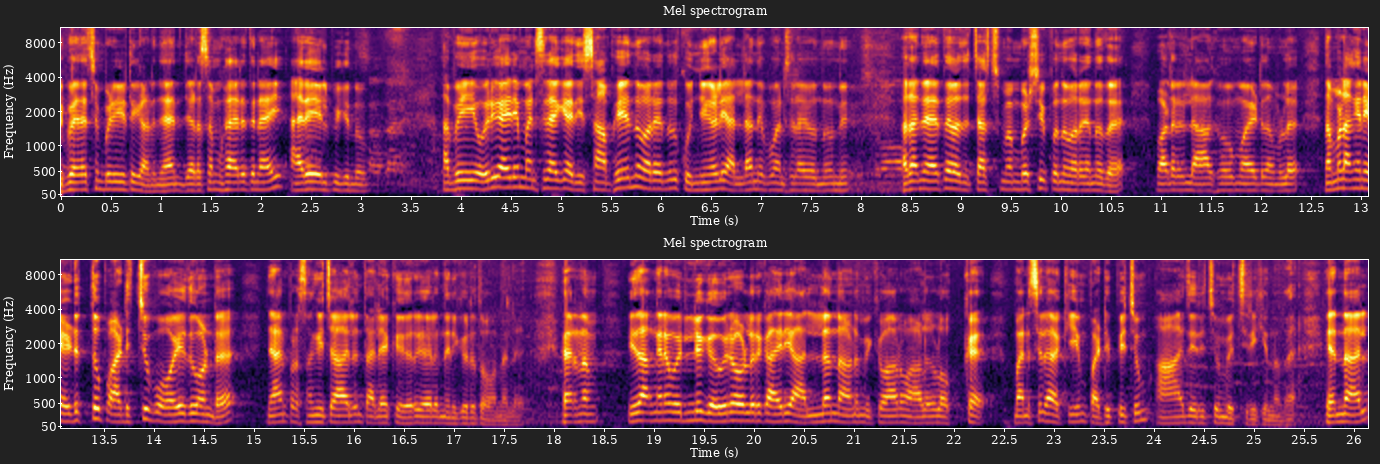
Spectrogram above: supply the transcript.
ഇപ്പോൾ ഏകദേശം പിടിയിട്ട് കാണും ഞാൻ ജഡസംഹാരത്തിനായി ആരെ ഏൽപ്പിക്കുന്നു? അപ്പോൾ ഈ ഒരു കാര്യം മനസ്സിലാക്കിയാൽ മതി സഭയെന്ന് പറയുന്നത് കുഞ്ഞുകളി അല്ലെന്ന് ഇപ്പോൾ മനസ്സിലായി വന്നു അതാണ് നേരത്തെ ചർച്ച് മെമ്പർഷിപ്പ് എന്ന് പറയുന്നത് വളരെ ലാഘവമായിട്ട് നമ്മൾ നമ്മളങ്ങനെ എടുത്തു പഠിച്ചു പോയതുകൊണ്ട് ഞാൻ പ്രസംഗിച്ചാലും തലേ കയറുകയില്ലെന്ന് എനിക്കൊരു തോന്നൽ കാരണം ഇതങ്ങനെ വലിയ ഗൗരവമുള്ളൊരു കാര്യം അല്ലെന്നാണ് മിക്കവാറും ആളുകളൊക്കെ മനസ്സിലാക്കിയും പഠിപ്പിച്ചും ആചരിച്ചും വെച്ചിരിക്കുന്നത്. എന്നാൽ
